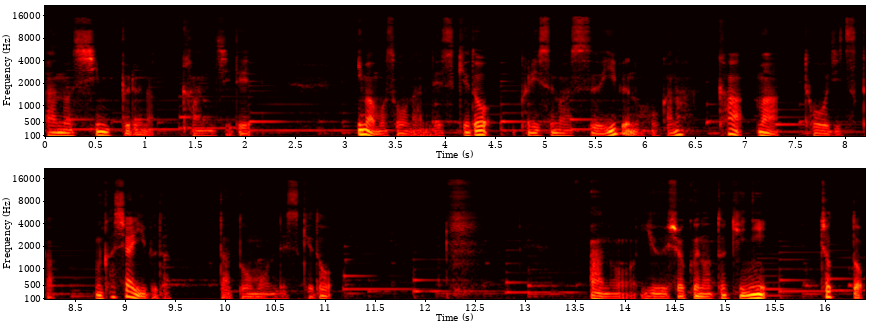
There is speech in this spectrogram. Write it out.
あのシンプルな感じで、今もそうなんですけど、クリスマスイブの方かな。か、まあ当日か。昔はイブだったと思うんですけど、あの、夕食の時にちょっと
